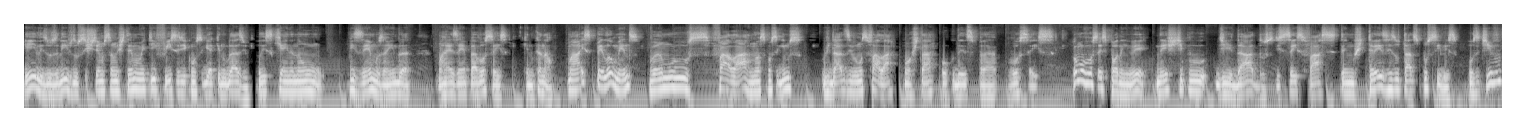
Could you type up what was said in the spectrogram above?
eles, os livros do sistema, são extremamente difíceis de conseguir aqui no Brasil. Por isso que ainda não fizemos ainda uma resenha para vocês aqui no canal. Mas pelo menos vamos falar, nós conseguimos os dados e vamos falar, mostrar um pouco deles para vocês. Como vocês podem ver, neste tipo de dados de seis faces, temos três resultados possíveis: positivo,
